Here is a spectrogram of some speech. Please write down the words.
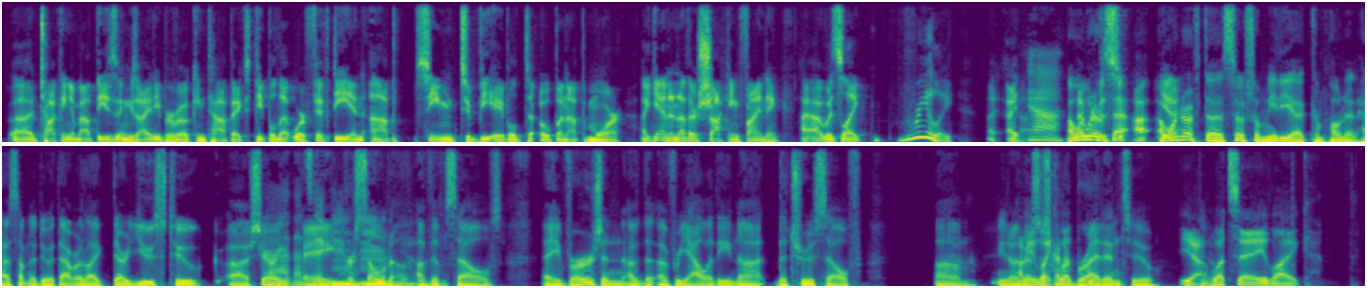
uh, talking about these anxiety provoking topics. People that were 50 and up seem to be able to open up more. Again another shocking finding. I, I was like really I, I, Yeah. I wonder would've if that. assu- I, I yeah. wonder if the social media component has something to do with that. Where like they're used to uh, sharing Ah, that's a it. Mhm. persona of themselves, a version of the of reality, not the true self. Um, you know, I that's mean, just like, kind what- of bred into. Yeah, you know. let's say like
